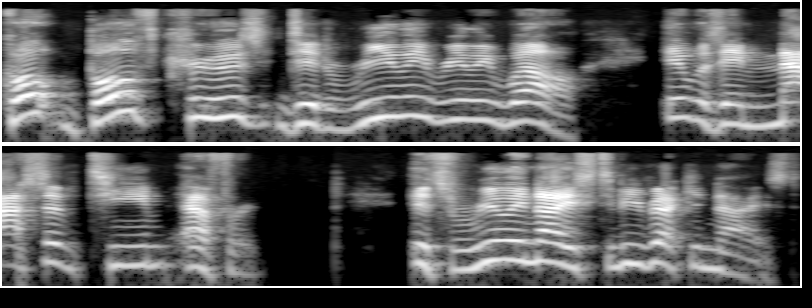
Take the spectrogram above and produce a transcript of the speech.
Quote, both crews did really, really well. It was a massive team effort it's really nice to be recognized.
